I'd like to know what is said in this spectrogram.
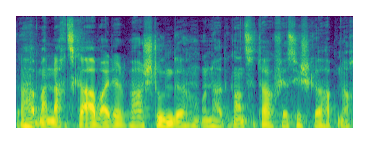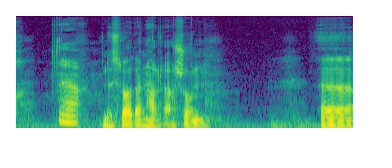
Da hat man nachts gearbeitet, ein paar Stunden und hat den ganzen Tag für sich gehabt noch. Ja. Und das war dann halt auch schon äh,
